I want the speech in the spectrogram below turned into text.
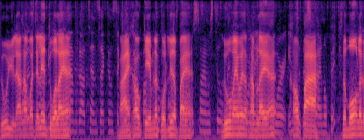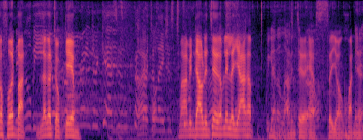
รู้อยู่แล้วครับว่าจะเล่นตัวอะไรฮะ ไปเข้าเกมแล้วกดเลือกไปฮะ รู้ไหมว่าจะทำอะไรฮะ เข้าป่าสโมกแล้วก็เฟิร์สบัตแล้วก็จบเกม มาเป็นดาวเลนเจอร์ครับเล่นระยะครับ We got a ดาว last เลนเจอร์ pick แอบ now. สยองขวัญ It เนี่ย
